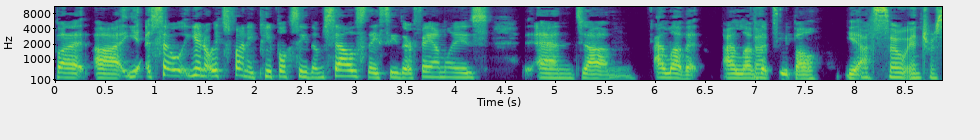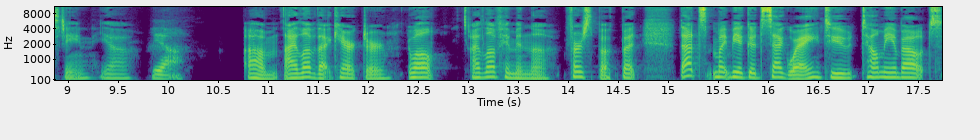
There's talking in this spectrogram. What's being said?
But uh, yeah, so you know it's funny. People see themselves they see their families and um, i love it. I love that's, the people. Yeah. so interesting. Yeah. Yeah. Um, i love that character. Well I love him in the first book, but that might be a good segue to tell me about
